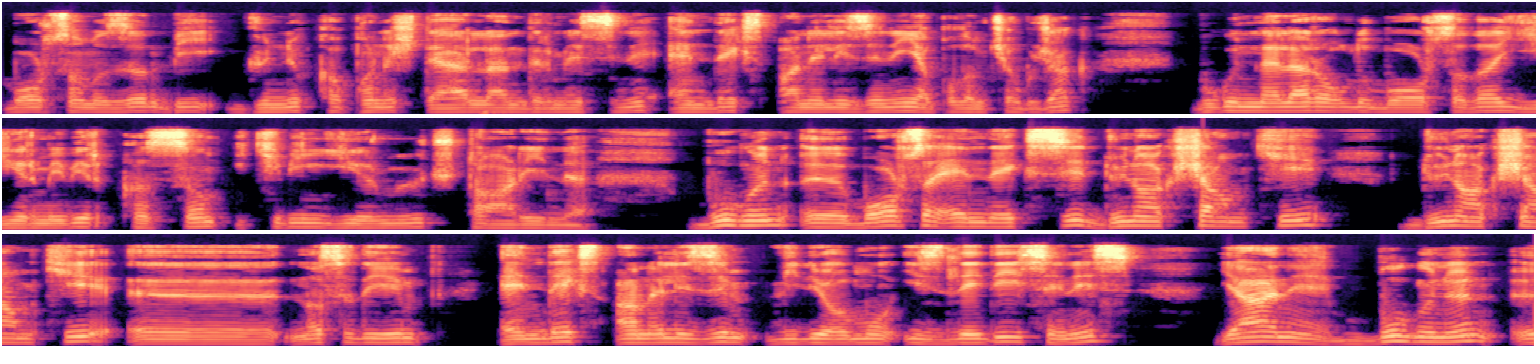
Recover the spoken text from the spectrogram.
borsamızın bir günlük kapanış değerlendirmesini, endeks analizini yapalım çabucak. Bugün neler oldu borsada 21 Kasım 2023 tarihinde. Bugün e, borsa endeksi dün akşamki dün akşamki e, nasıl diyeyim endeks analizim videomu izlediyseniz yani bugünün e,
